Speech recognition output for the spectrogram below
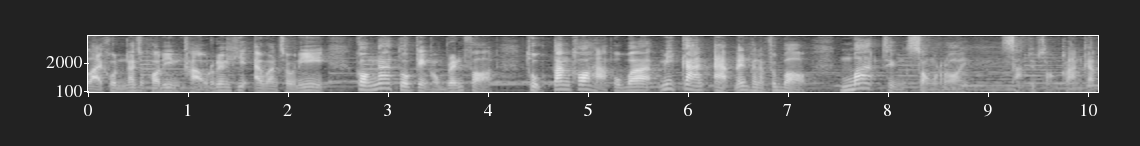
หลายคนน่าจะพอได้ยินข่าวเรื่องที่ไอวานโซนีกองหน้าตัวเก่งของเบรนท์ฟอร์ดถูกตั้งข้อหาพบว่ามีการแอบเล่นพนันฟุตบอลมากถึง 232 ครั้งครับ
